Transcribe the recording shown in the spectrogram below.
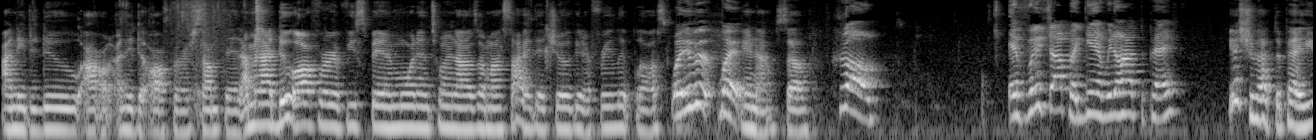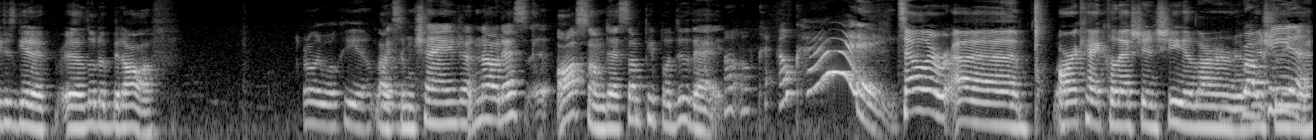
I need to do, I, I need to offer something. I mean, I do offer if you spend more than $20 on my site that you'll get a free lip gloss. Wait, wait, wait. You know, so So if we shop again, we don't have to pay. yes, you have to pay. You just get a, a little bit off. Really, will here. like some change. No, that's awesome that some people do that. Oh, okay, okay. Tell her uh, RK Collection she'll learn eventually uh,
